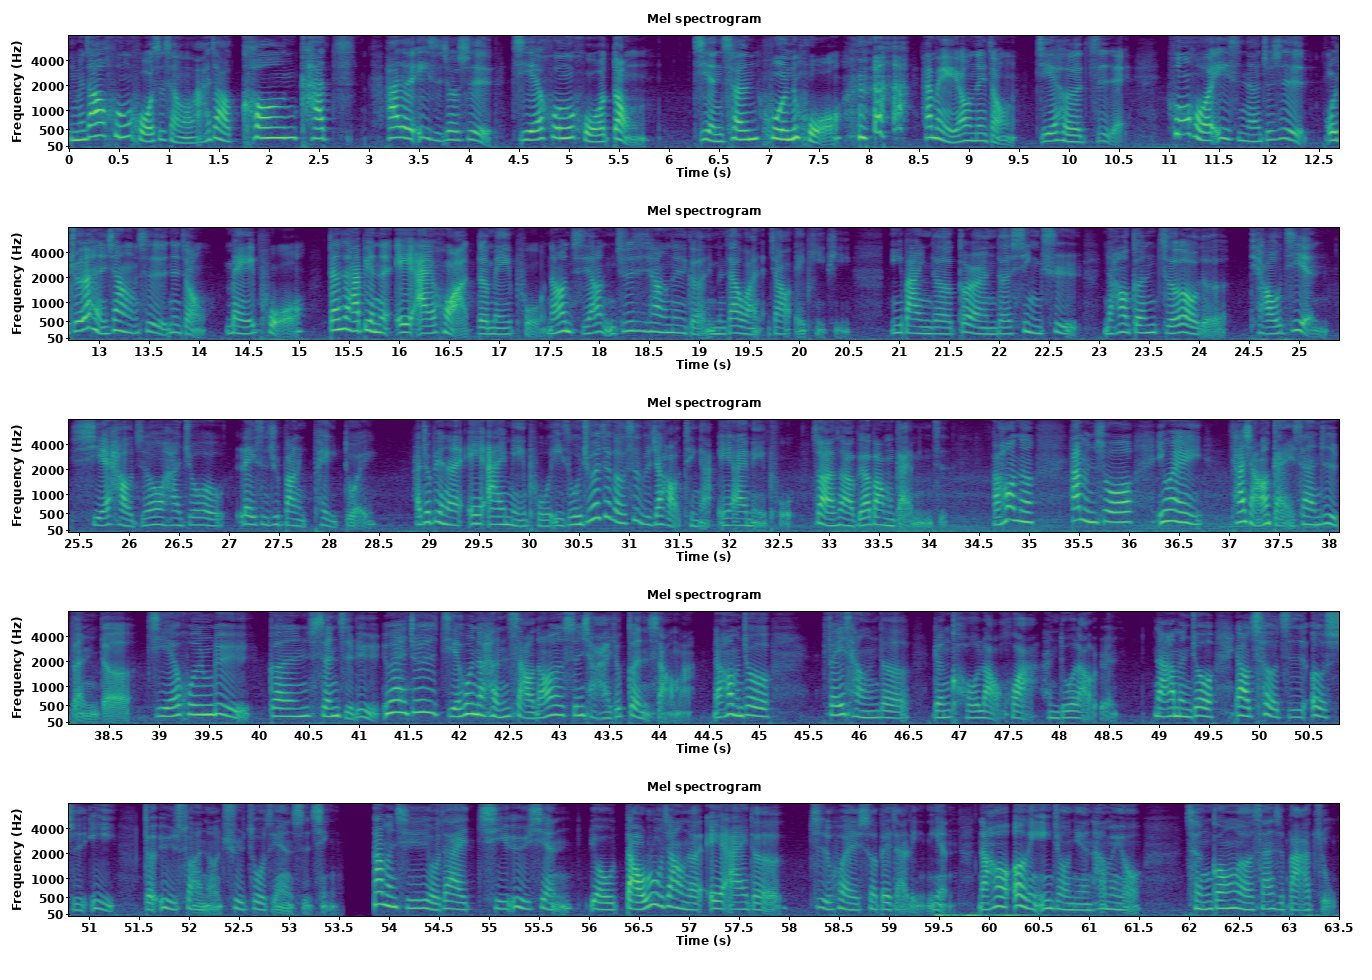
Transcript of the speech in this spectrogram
你们知道婚活是什么吗？它叫 Konkatsu，它的意思就是结婚活动，简称婚活。他们也用那种结合字，哎，婚活的意思呢，就是我觉得很像是那种媒婆，但是它变成 AI 化的媒婆。然后只要你就是像那个你们在玩叫 APP，你把你的个人的兴趣，然后跟择偶的条件写好之后，它就类似去帮你配对，它就变成 AI 媒婆的意思。我觉得这个是比较好听啊，AI 媒婆。算了算了，不要帮我们改名字。然后呢，他们说，因为他想要改善日本的结婚率跟生子率，因为就是结婚的很少，然后生小孩就更少嘛，然后他们就非常的人口老化，很多老人，那他们就要撤资二十亿的预算呢去做这件事情。他们其实有在奇玉县有导入这样的 AI 的智慧设备在里面，然后二零一九年他们有成功了三十八组，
